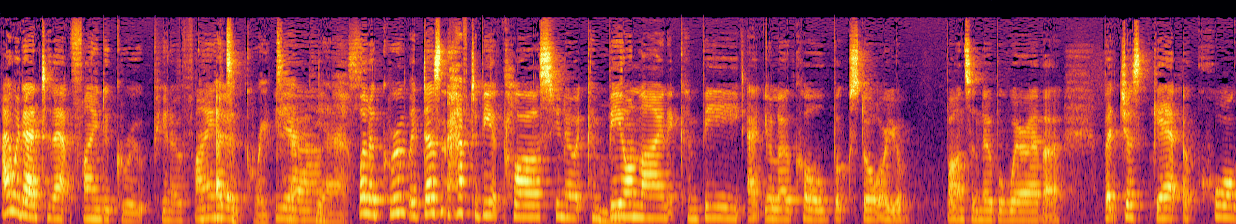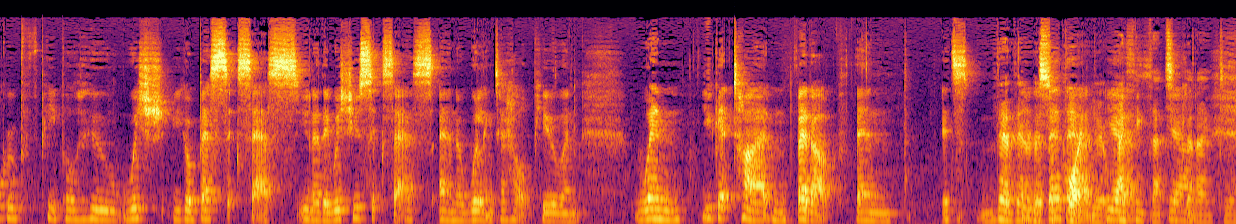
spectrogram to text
I would add to that find a group, you know, find That's a, a great tip, Yeah. yes. Well, a group, it doesn't have to be a class, you know, it can Mm-hmm. be online, it can be at your local bookstore, your Barnes and Noble, wherever. But just get a core group of people who wish your best success, you know, they wish you success and are willing to help you. And when you get tired and fed up, then it's They're there know, to they're support there, you. I think that's yeah. a good idea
